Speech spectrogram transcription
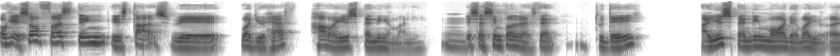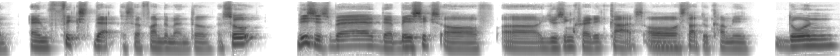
Okay, so first thing it starts with what you have. How are you spending your money? Mm, It's as simple as that. Today, are you spending more than what you earn? And fix that as a fundamental. So this is where the basics of uh, using credit cards all start to come in. Don't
